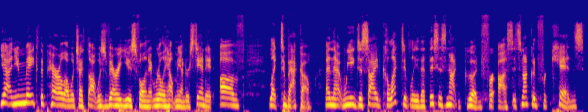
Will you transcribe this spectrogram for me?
Yeah. And you make the parallel, which I thought was very useful and it really helped me understand it of like tobacco and that we decide collectively that this is not good for us. It's not good for kids.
